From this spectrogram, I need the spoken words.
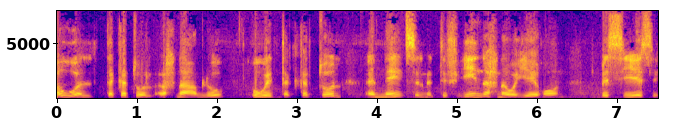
أول تكتل رح نعمله هو التكتل الناس المتفقين نحن وياهم بالسياسة.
